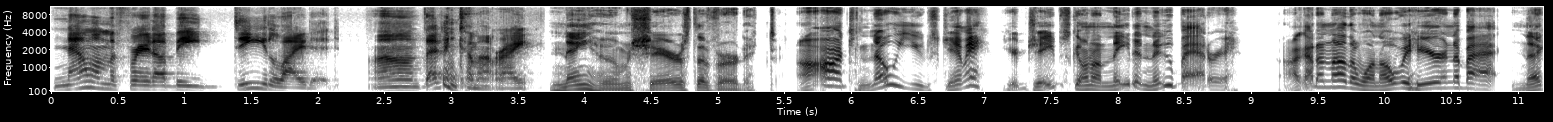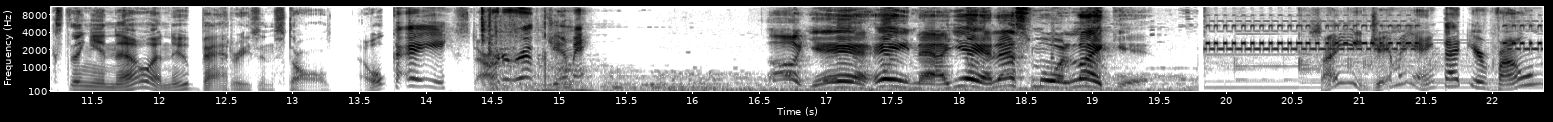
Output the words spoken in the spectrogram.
Now I'm afraid I'll be delighted. Uh, that didn't come out right. Nahum shares the verdict. Oh, it's no use, Jimmy. Your Jeep's gonna need a new battery. I got another one over here in the back. Next thing you know, a new battery's installed. Okay, start her up, Jimmy. Oh, yeah. Hey, now, yeah, that's more like it. Say, Jimmy, ain't that your phone?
